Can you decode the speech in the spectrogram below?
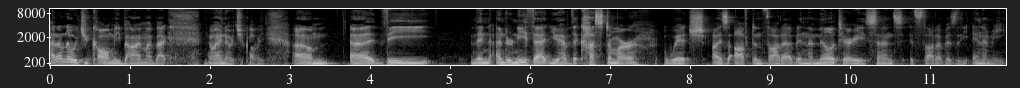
I don't know what you call me behind my back. No, I know what you call me. Um, uh, the then underneath that you have the customer, which is often thought of in the military sense. It's thought of as the enemy,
